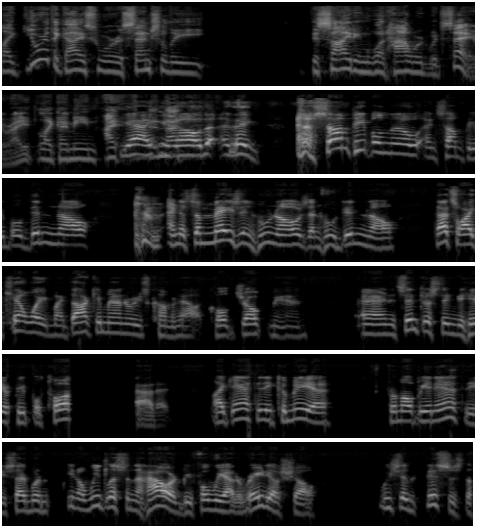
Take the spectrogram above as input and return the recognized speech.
like you were the guys who were essentially deciding what Howard would say, right? Like, I mean, I yeah, you that... know, the, the, some people knew and some people didn't know, and it's amazing who knows and who didn't know. That's why I can't wait. My documentary's coming out called Joke Man, and it's interesting to hear people talk about it. Like Anthony Cumia from Opie and Anthony said, when you know we'd listen to Howard before we had a radio show, we said this is the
